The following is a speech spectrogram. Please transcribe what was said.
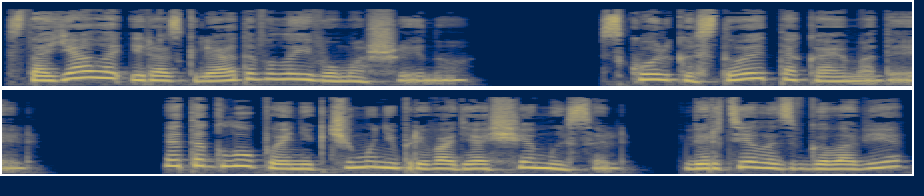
Стояла и разглядывала его машину. Сколько стоит такая модель? Эта глупая, ни к чему не приводящая мысль вертелась в голове,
